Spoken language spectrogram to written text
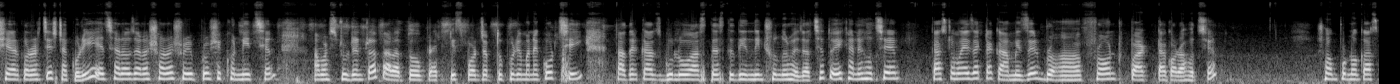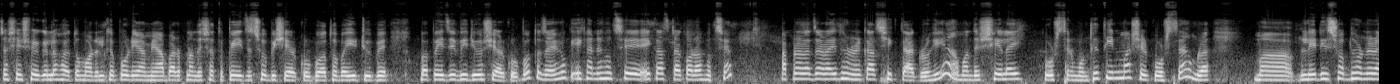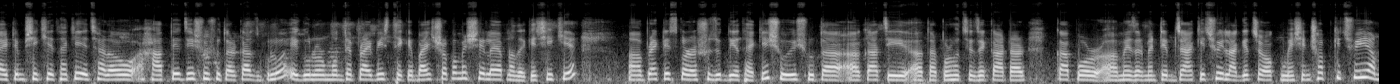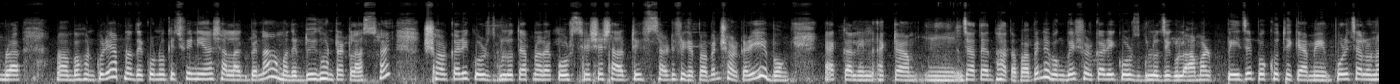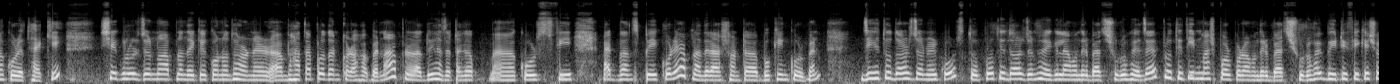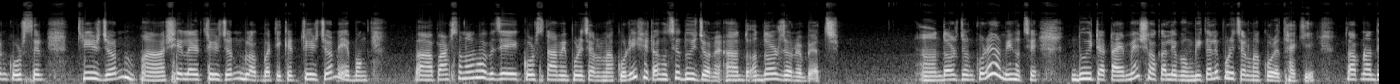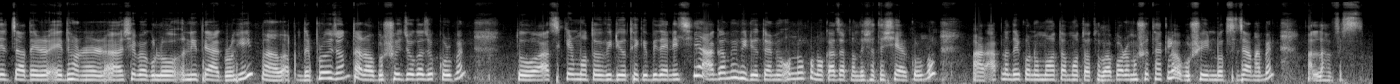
শেয়ার করার চেষ্টা করি। এছাড়াও যারা সরাসরি প্রশিক্ষণ নিচ্ছেন, আমার স্টুডেন্টরা তারা তো প্র্যাকটিস পর্যাপ্ত পরিমাণে করছেই, তাদের কাজগুলো আস্তে আস্তে দিন দিন সুন্দর হয়ে যাচ্ছে। তো এখানে হচ্ছে কাস্টমাইজ একটা কামিজের ফ্রন্ট পার্টটা করা হচ্ছে। সম্পূর্ণ কাজটা শেষ হয়ে গেলে হয়তো মডেলকে পড়িয়ে আমি আবার আপনাদের সাথে পেজে ছবি শেয়ার করব, অথবা ইউটিউবে বা পেজে ভিডিও শেয়ার করব। তো যাই হোক, এখানে হচ্ছে এই কাজটা করা হচ্ছে। আপনারা যারা এই ধরনের কাজ শিখতে আগ্রহী, আমাদের সেলাই কোর্সের মধ্যে তিন মাসের কোর্সে আমরা লেডিস সব ধরনের আইটেম শিখিয়ে থাকি। এছাড়াও হাতে যে সুসুতার কাজগুলো, এগুলোর মধ্যে প্রায় বিশ থেকে বাইশ রকমের সেলাই আপনাদেরকে শিখিয়ে প্র্যাকটিস করার সুযোগ দিয়ে থাকি। সুই, সুতা কাঁচি তারপর হচ্ছে যে কাটার, কাপড় মেজারমেন্ট টেপ যা কিছুই লাগে, চক মেশিন সব কিছুই আমরা বহন করি। আপনাদের কোনো কিছুই নিয়ে আসা লাগবে না। আমাদের দুই ঘণ্টা ক্লাস হয়। সরকারি কোর্সগুলোতে আপনারা কোর্স শেষে সার্টিফিকেট পাবেন সরকারি এবং এককালীন একটা যাতায়াত ভাতা পাবেন এবং বেসরকারি কোর্সগুলো যেগুলো আমার পেজের পক্ষ থেকে আমি পরিচালনা করে থাকি, সেগুলোর জন্য আপনাদেরকে কোনো ধরনের ভাতা প্রদান করা হবে না। আপনারা দুই হাজার টাকা কোর্স ফি অ্যাডভান্স পে করে আপনাদের আসনটা বুকিং করবেন। যেহেতু দশ জনের কোর্স তো প্রতি দশজন হয়ে গেলে আমাদের ব্যাচ শুরু হয়ে যায়। প্রতি তিন মাস পর পর আমাদের ব্যাচ শুরু হয়। বিউটিফিকেশন কোর্সের ত্রিশ জন সেলাইয়ের ত্রিশ জন ব্লক বাটিকের ত্রিশ জন এবং পার্সোনালভাবে যে কোর্সটা আমি পরিচালনা করি, সেটা হচ্ছে দুই জনের দশ জনের ব্যাচ দশজন করে আমি হচ্ছে দুইটা টাইমে সকালে এবং বিকালে পরিচালনা করে থাকি। তো আপনাদের যাদের এই ধরনের সেবাগুলো নিতে আগ্রহী আপনাদের প্রয়োজন, তারা অবশ্যই যোগাযোগ করবেন। তো আজকের মতো ভিডিও থেকে বিদায় নিচ্ছি। আগামী ভিডিওতে আমি অন্য কোনো কাজ আপনাদের সাথে শেয়ার করব। আর আপনাদের কোনো মতামত অথবা পরামর্শ থাকলে অবশ্যই ইনবক্সে জানাবেন। আল্লাহ হাফিজ।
